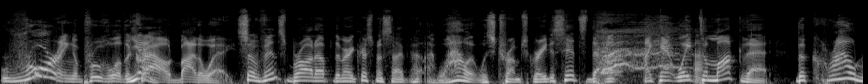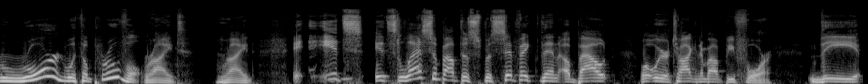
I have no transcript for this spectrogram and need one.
roaring approval of the Yeah. crowd, by the way. so Vince brought up the Merry Christmas. I, wow, it was Trump's greatest hits. I, I can't wait to mock that. The crowd roared with approval. Right, right. It's it's less about the specific than about what we were talking about before. The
